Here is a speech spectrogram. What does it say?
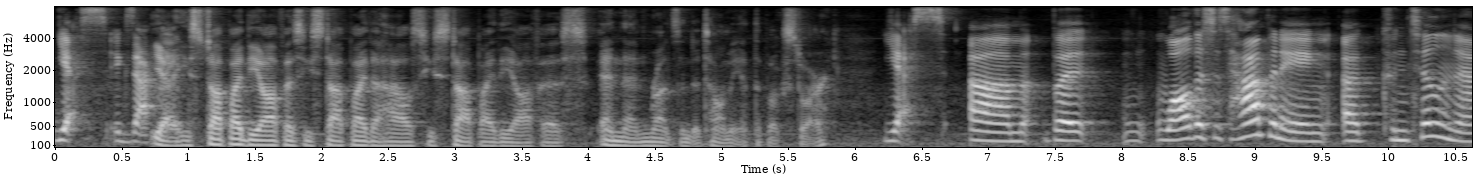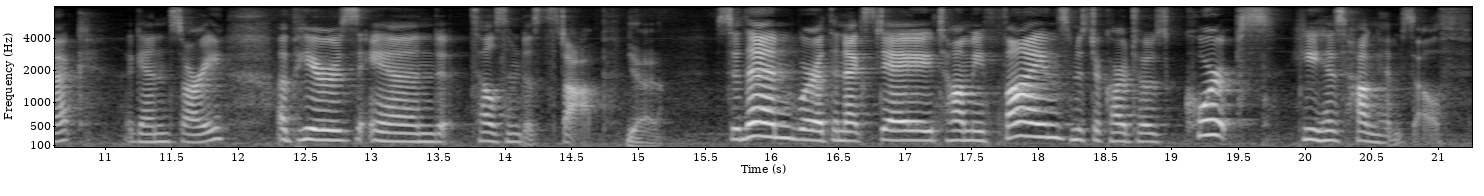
yes exactly Yeah, he stopped by the office, he stopped by the house, he stopped by the office, and then runs into Tommy at the bookstore. Yes. Um, but while this is happening, a Kuntilanak, again, sorry, appears and tells him to stop. Yeah. So then we're at the next day. Tommy finds Mr. Karto's corpse. He has hung himself.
